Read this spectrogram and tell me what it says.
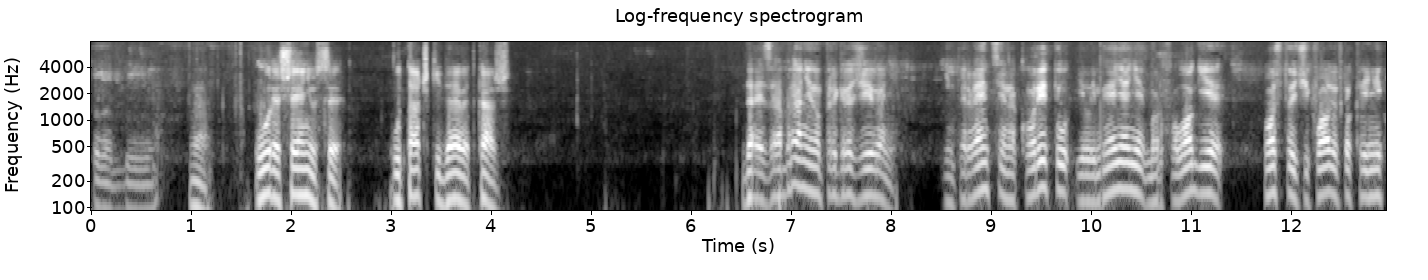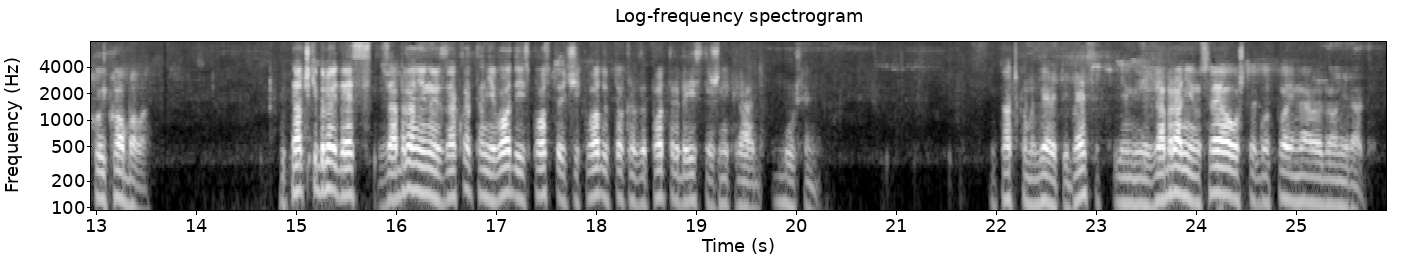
Srbije. Ne. U rešenju se u tački 9 kaže da je zabranjeno pregrađivanje, intervencije na koritu ili menjanje morfologije postojećih vodotoka i njihovih obala. U tački broj 10 zabranjeno je zaklatanje vode iz postojećih vodotoka za potrebe istražnih rada, bušenja. U tačkama 9 i 10 im je zabranjeno sve ovo što je gospodin naveo da oni rade.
